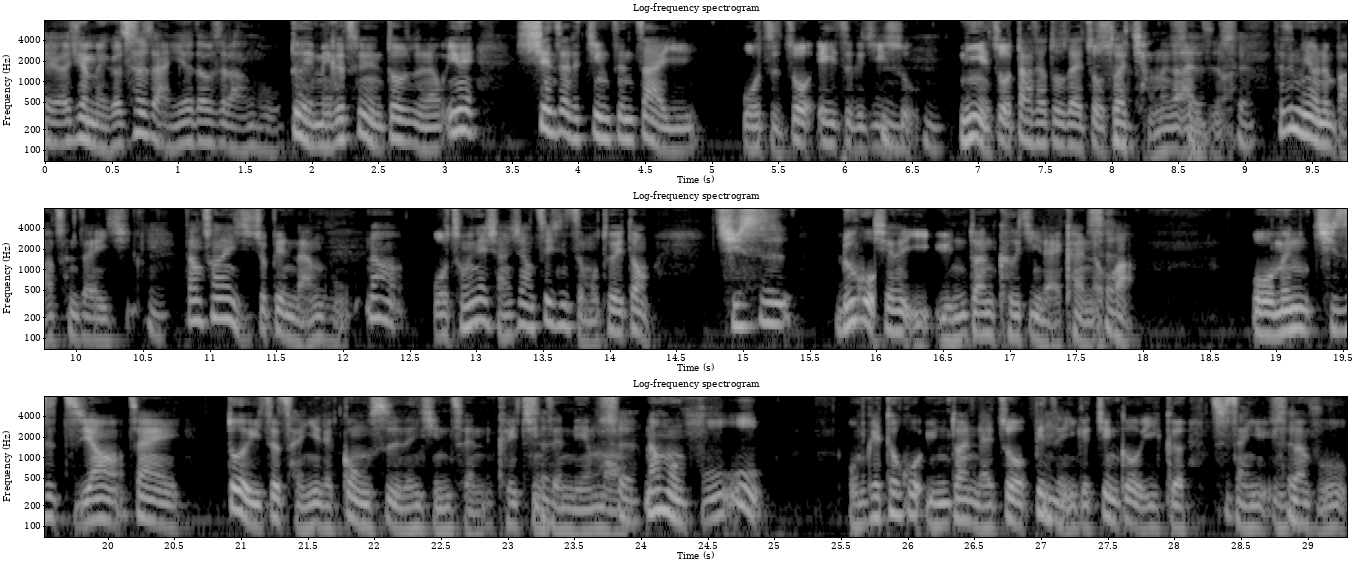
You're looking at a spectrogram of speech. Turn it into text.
对，而且每个车产业都是蓝湖。对，每个车产业都是蓝湖，因为现在的竞争在于我只做 A 这个技术，嗯嗯，你也做，大家都在做，都在抢那个案子嘛。但是没有人把它串在一起。嗯，当串在一起就变蓝湖。那我重新想象最近怎么推动？其实，如果现在以云端科技来看的话，我们其实只要在对于这产业的共识能形成，可以形成联盟。那我们服务，我们可以透过云端来做，变成一个建构一个次产业云端服务。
